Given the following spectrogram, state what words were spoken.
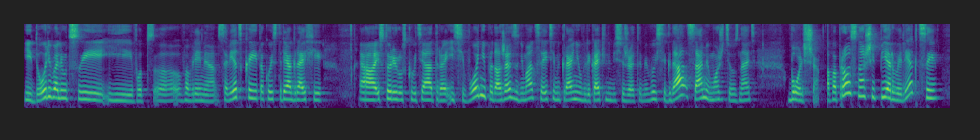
и до революции, и вот э, во время советской такой историографии э, истории русского театра и сегодня продолжают заниматься этими крайне увлекательными сюжетами. Вы всегда сами можете узнать больше. А вопрос нашей первой лекции —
